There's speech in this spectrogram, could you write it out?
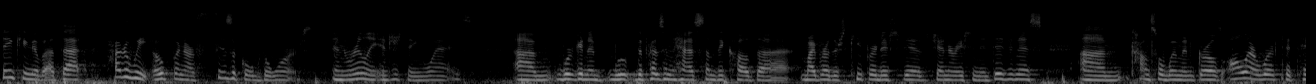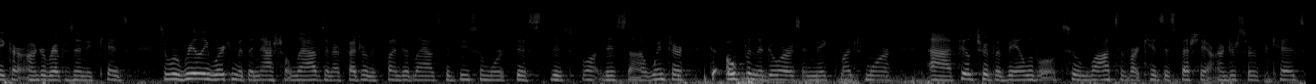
thinking about that. How do we open our physical doors in really interesting ways? Um, we're going to, the president has something called uh, My Brother's Keeper initiatives, Generation Indigenous, um, Council Women, Girls, all our work to take our underrepresented kids. So we're really working with the national labs and our federally funded labs to do some work this, this, this uh, winter to open the doors and make much more uh, field trip available to lots of our kids, especially our underserved kids,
